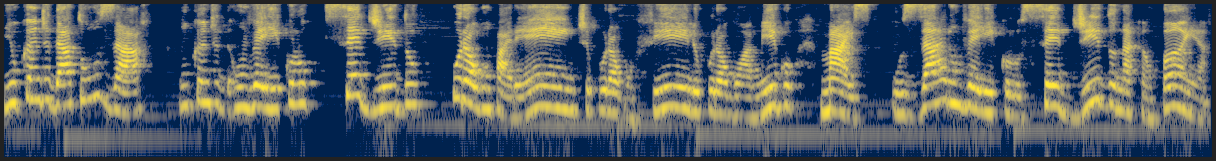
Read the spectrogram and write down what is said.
e o candidato usar um, um veículo cedido por algum parente, por algum filho, por algum amigo, mas usar um veículo cedido na campanha,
